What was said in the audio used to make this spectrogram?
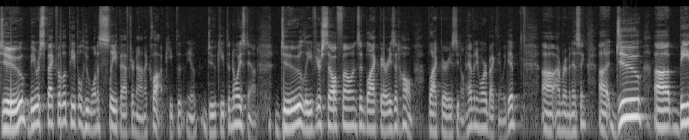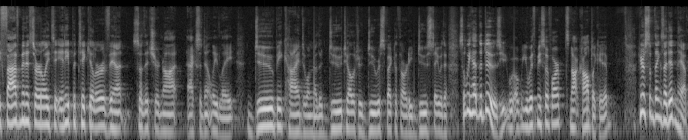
Do be respectful of people who want to sleep after 9 o'clock. Keep the, you know, do keep the noise down. Do leave your cell phones and Blackberries at home. Blackberries you don't have anymore, back then we did. Uh, I'm reminiscing. Uh, do uh, be five minutes early to any particular event so that you're not accidentally late. Do be kind to one another. Do tell the truth. Do respect authority. Do stay with them. So we had the do's. You, you with me so far? It's not complicated. Here's some things I didn't have.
